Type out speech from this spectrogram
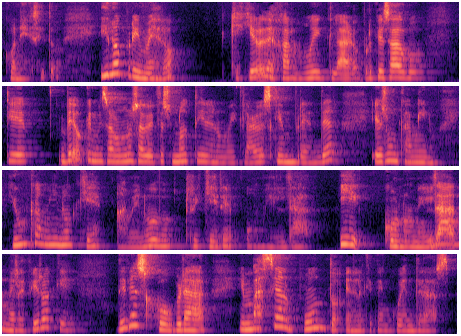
con éxito. Y lo primero que quiero dejar muy claro, porque es algo que veo que mis alumnos a veces no tienen muy claro, es que emprender es un camino y un camino que a menudo requiere humildad. Y con humildad me refiero a que debes cobrar en base al punto en el que te encuentras.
